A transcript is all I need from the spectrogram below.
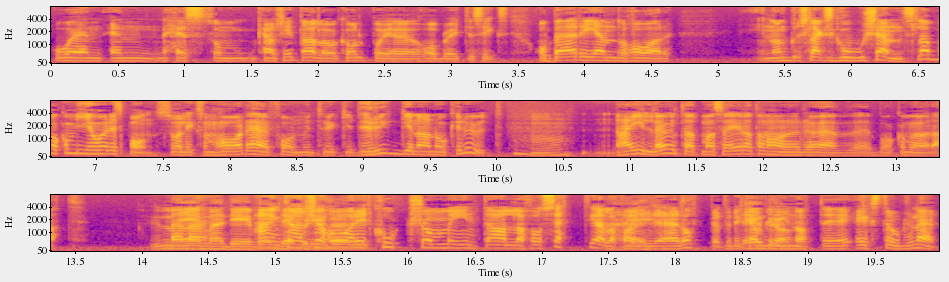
och en, en häst som kanske inte alla har koll på är Harbour 86. Och Berg ändå har någon slags god känsla bakom IH Respons och liksom har det här formintrycket i ryggen när han åker ut. Mm. Han gillar ju inte att man säger att han har en röv bakom örat. Men, Nej, men det är väl- han det kanske har väl- ett kort som inte alla har sett i alla fall Nej, i det här loppet. Och det, det kan bli bra. något eh, extraordinärt.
